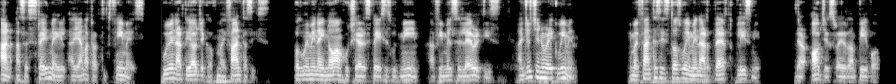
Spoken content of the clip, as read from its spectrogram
and as a straight male, I am attracted to females. Women are the object of my fantasies. But women I know and who share spaces with me, and female celebrities, and just generic women. In my fantasies, those women are there to please me. They are objects rather than people.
